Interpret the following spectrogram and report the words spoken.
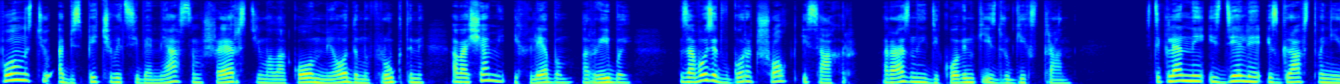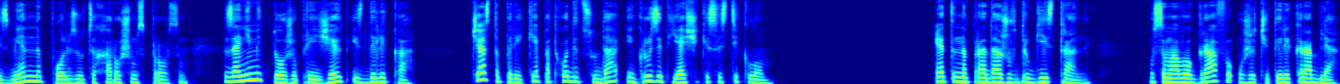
полностью обеспечивает себя мясом, шерстью, молоком, медом и фруктами, овощами и хлебом, рыбой. Завозят в город шелк и сахар, разные диковинки из других стран. Стеклянные изделия из графства неизменно пользуются хорошим спросом. За ними тоже приезжают издалека. Часто по реке подходят суда и грузят ящики со стеклом. Это на продажу в другие страны. У самого графа уже четыре корабля.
